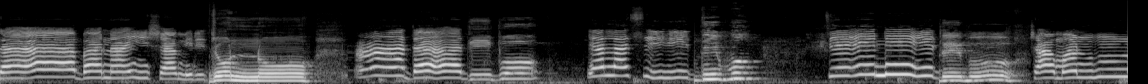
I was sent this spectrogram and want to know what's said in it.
চা বানাই স্বামীর জন্য আদা দিব। এলাচি দেব। চিনি দেব। সামান্য।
